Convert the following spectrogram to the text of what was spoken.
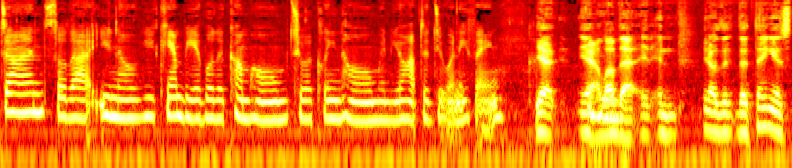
done so that you know you can be able to come home to a clean home and you don't have to do anything. Yeah, yeah, I love mm-hmm. that. And, and you know, the the thing is,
